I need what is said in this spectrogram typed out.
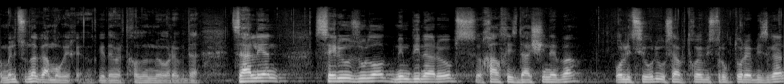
რომელიც უნდა გამოვიყენოთ კიდევ ერთხელ მეორებ და ძალიან სერიოზულად მიმდინარეობს ხალხის დაშინება პოლიციური უსაფრთხოების სტრუქტურებისგან.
